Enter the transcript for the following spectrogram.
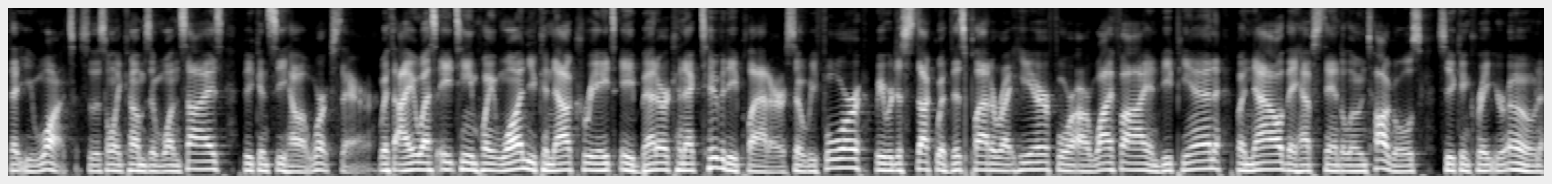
that you want. So this only comes in one size, but you can see how it works there. With iOS 18.1, you can now create a better connectivity platter. So before we were just stuck with this platter right here for our Wi-Fi and VPN, but now they have standalone toggles so you can create your own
